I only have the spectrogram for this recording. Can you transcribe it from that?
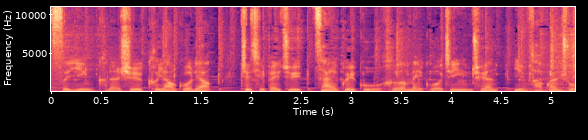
死因可能是嗑药过量。这起悲剧在硅谷和美国精英圈引发关注。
